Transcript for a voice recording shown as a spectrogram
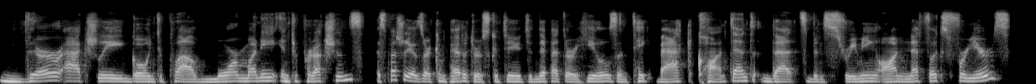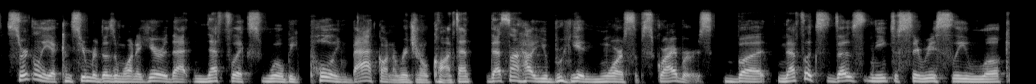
They're actually going to plow more money into productions, especially as our competitors continue to nip at their heels and take back content that's been streaming on Netflix for years. Certainly, a consumer doesn't want to hear that Netflix will be pulling back on original content. That's not how you bring in more subscribers. But Netflix does need to seriously look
